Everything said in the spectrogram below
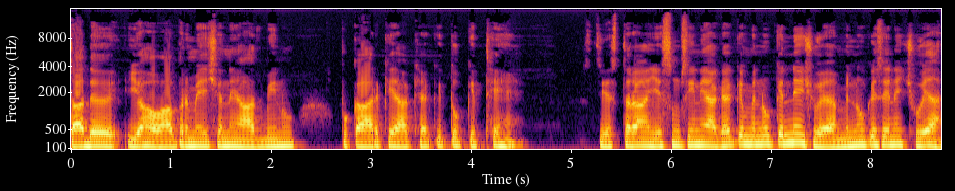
تد یوا پرمیشر نے آدمیوں پکار کے آخیا کہ تھی ہے جس طرح یسمسی نے آخیا کہ منوں کن چھویا منوں کسی نے چھویا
